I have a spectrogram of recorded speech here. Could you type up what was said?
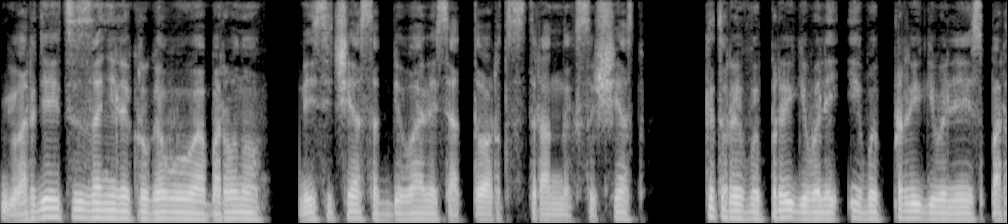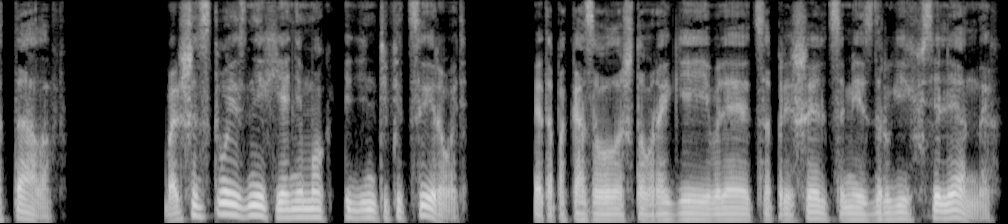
Гвардейцы заняли круговую оборону и сейчас отбивались от торт странных существ, которые выпрыгивали и выпрыгивали из порталов. Большинство из них я не мог идентифицировать. Это показывало, что враги являются пришельцами из других вселенных.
